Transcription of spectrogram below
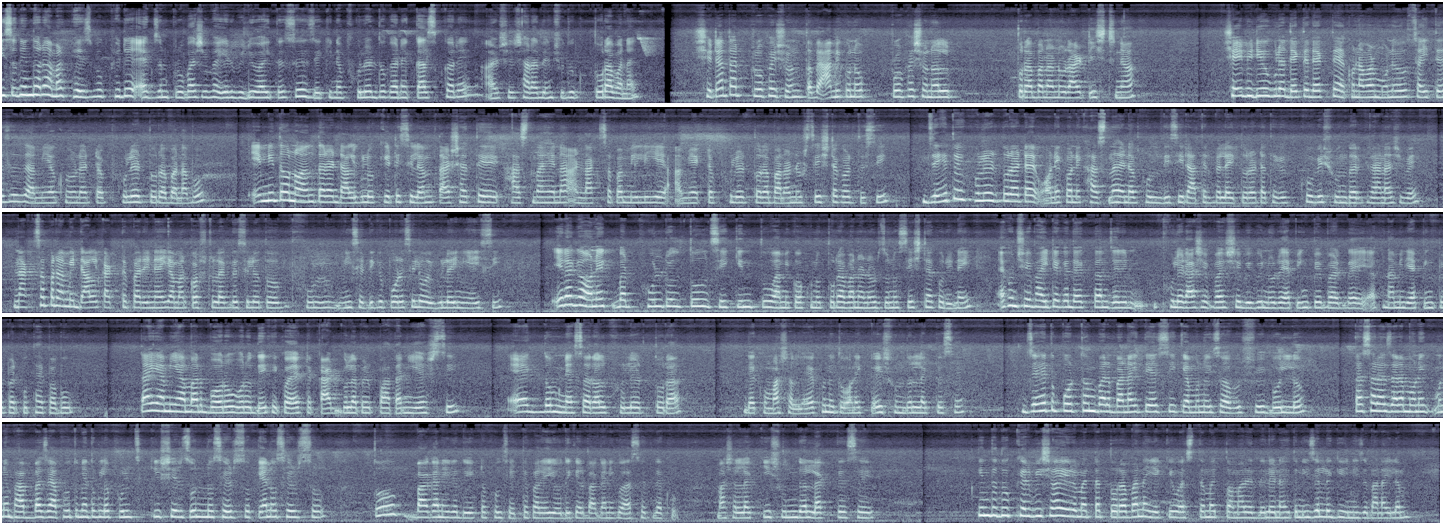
কিছুদিন ধরে আমার ফেসবুক ফিডে একজন প্রবাসী ভাইয়ের ভিডিও আইতেছে যে কিনা ফুলের দোকানে কাজ করে আর সে সারাদিন শুধু তোড়া বানায়। সেটা তার প্রফেশন তবে আমি কোনো প্রফেশনাল তোড়া বানানোর আর্টিস্ট না। সেই ভিডিওগুলো দেখতে দেখতে এখন আমার মনেও চাইতেছে যে আমি এখন একটা ফুলের তোড়া বানাবো। এমনিতেও নয়নতারার ডালগুলো কেটেছিলাম, তার সাথে হাসনা হেনা আর নাকচাপা মিলিয়ে আমি একটা ফুলের তোড়া বানানোর চেষ্টা করতেছি। যেহেতু এই ফুলের তোড়াটায় অনেক অনেক হাসনা হেনা ফুল দিছি, রাতের বেলায় তোড়াটা থেকে খুবই সুন্দর ঘ্রাণ আসবে। নাকচাপার আমি ডাল কাটতে পারি নাই, আমার কষ্ট লাগতেছিল তো ফুল নিচের দিকে পড়েছিল, ওইগুলোই নিয়ে এর আগে অনেকবার ফুল টুল তুলছি, কিন্তু আমি কখনো তোড়া বানানোর জন্য চেষ্টা করি নাই। এখন সেই ভাইটাকে দেখতাম যে ফুলের আশেপাশে বিভিন্ন র্যাপিং পেপার দেয়, এখন আমি র্যাপিং পেপার কোথায় পাবো? তাই আমি আমার বড় বড় দেখে কয়েকটা কাঠগোলাপের পাতা নিয়ে আসছি। একদম ন্যাচারাল ফুলের তোড়া। দেখো মাসাল্লাহ এখনই তো অনেকটাই সুন্দর লাগতেছে। যেহেতু প্রথমবার বানাইতে আসি, কেমন হয়েছে অবশ্যই বলল। তাছাড়া যারা মনে মনে ভাববা যে, আপু, তুমি এতগুলো ফুল কিসের জন্য ছেড়ছো? কেন ছেড়ছো? তো বাগানিরে দুই একটা ফুল ছেড়তে পারে। এই ওদিকের বাগানিগো আছে, দেখো। মাসাল্লাহ কি সুন্দর লাগতেছে। কিন্তু দুঃখের বিষয়, এরম একটা তোরা বানাইয়ে কেউ আসতে আমার দিলে না হয়তো নিজের লগিয়ে নিজে বানাইলাম।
